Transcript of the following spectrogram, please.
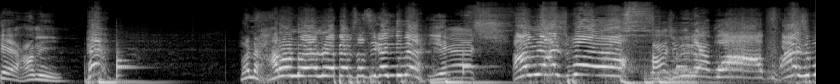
কে? আমি? মানে হারো নয়া নয়া ব্যবসা শিখাই দিবে? ইয়েস আমি আসব। আসবি রে বাপ। আসব।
